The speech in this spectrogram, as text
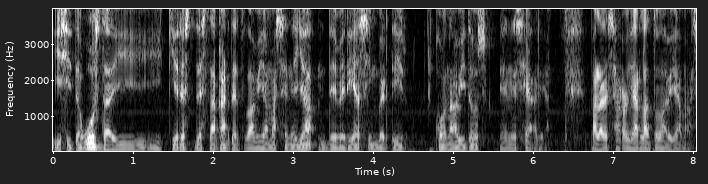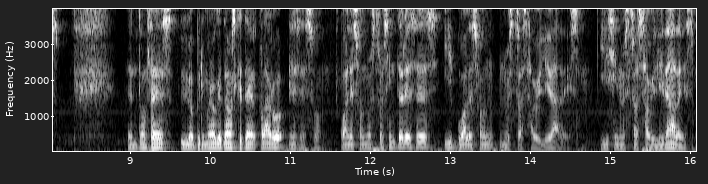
y si te gusta y quieres destacarte todavía más en ella, deberías invertir con hábitos en ese área para desarrollarla todavía más. Entonces, lo primero que tenemos que tener claro es eso, cuáles son nuestros intereses y cuáles son nuestras habilidades. Y si nuestras habilidades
